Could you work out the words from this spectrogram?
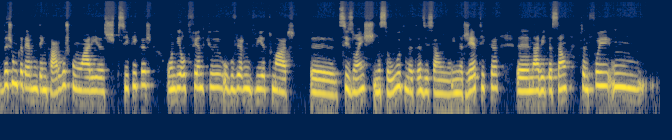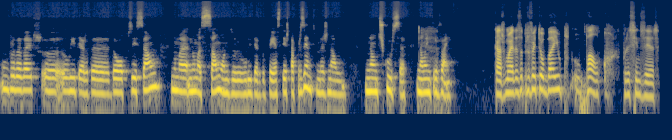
deixou um caderno de encargos com áreas específicas onde ele defende que o governo devia tomar eh, decisões na saúde, na transição energética, na habitação. Portanto, foi um, um verdadeiro líder da, da oposição numa, numa sessão onde o líder do PSD está presente, mas não, não discursa, não intervém. Carlos Moedas aproveitou bem o, o palco, por assim dizer.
